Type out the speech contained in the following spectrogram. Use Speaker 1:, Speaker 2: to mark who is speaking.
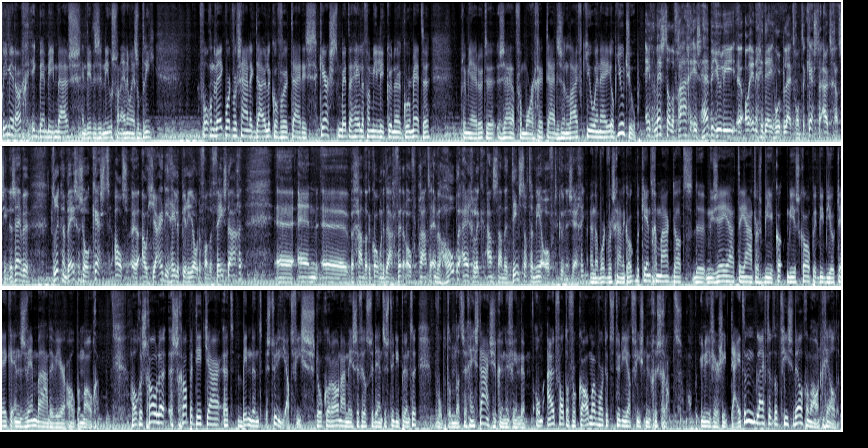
Speaker 1: Goedemiddag, ik ben Buis en dit is het nieuws van NOS op 3. Volgende week wordt waarschijnlijk duidelijk of we tijdens kerst met de hele familie kunnen gourmetten. Premier Rutte zei dat vanmorgen tijdens een live Q&A op YouTube.
Speaker 2: Een van de meest gestelde vragen is, hebben jullie uh, al enig idee hoe het beleid rond de kerst eruit gaat zien? Daar zijn we druk mee bezig, zowel kerst als uh, oudjaar, die hele periode van de feestdagen. Uh, en we gaan daar de komende dagen verder over praten. En we hopen eigenlijk aanstaande dinsdag er meer over te kunnen zeggen.
Speaker 1: En dan wordt waarschijnlijk ook bekendgemaakt dat de musea, theaters, bioscopen, bibliotheken en zwembaden weer open mogen. Hogescholen schrappen dit jaar het bindend studieadvies. Door corona missen veel studenten studiepunten, bijvoorbeeld omdat ze geen stage kunnen vinden. Om uitval te voorkomen wordt het studieadvies nu geschrapt. Op universiteiten blijft het advies wel gewoon gelden.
